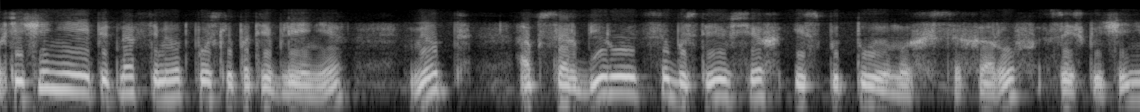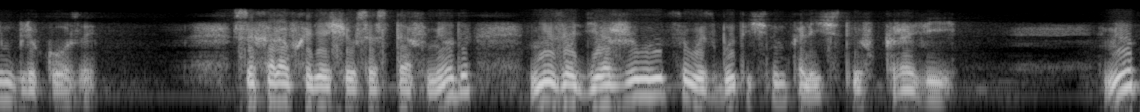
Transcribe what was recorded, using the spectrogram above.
В течение 15 минут после потребления мед абсорбируется быстрее всех испытуемых сахаров, за исключением глюкозы. Сахара, входящие в состав меда, не задерживаются в избыточном количестве в крови. Мед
